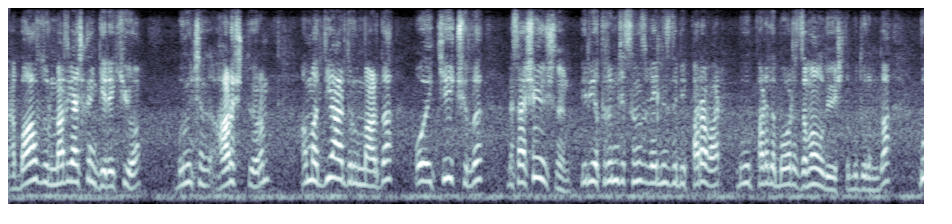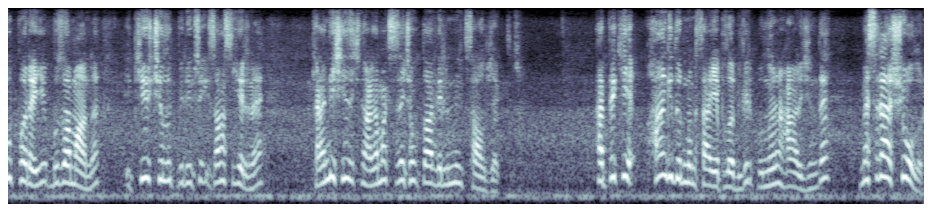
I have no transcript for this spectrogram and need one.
Yani bazı durumlar gerçekten gerekiyor. Bunun için hariç diyorum. Ama diğer durumlarda o 2-3 yılı mesela şöyle düşünün. Bir yatırımcısınız ve elinizde bir para var. Bu para da bu arada zaman oluyor işte bu durumda. Bu parayı, bu zamanı 2-3 yıllık bir yüksek lisans yerine kendi işiniz için harcamak size çok daha verimlilik sağlayacaktır. Ha peki hangi durumda mesela yapılabilir bunların haricinde? Mesela şu olur.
